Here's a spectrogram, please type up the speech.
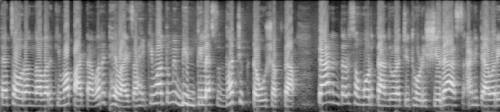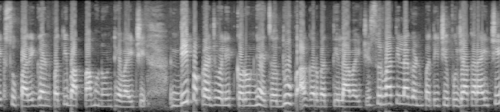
त्या चौरंगावर किंवा पाटावर ठेवायचा आहे. किंवा तुम्ही भिंतीला सुद्धा चिकटवू शकता. त्यानंतर समोर तांदूळाची थोडीशी रास आणि त्यावर एक सुपारी गणपती बाप्पा म्हणून ठेवायची. दीप प्रज्वलित करून घ्यायचं. धूप अगरबत्ती लावायची. सुरुवातीला गणपतीची पूजा करायची.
